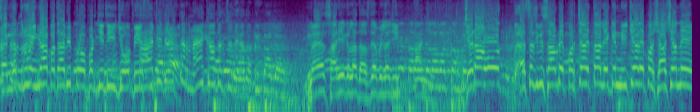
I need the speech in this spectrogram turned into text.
ਸੰਗਤ ਨੂੰ ਇੰਨਾ ਪਤਾ ਵੀ ਪ੍ਰੋਫਟ ਜੀ ਦੀ ਜੋ ਬੇਇੱਜ਼ਤੀ ਕਰ ਰਿਹਾ ਧਰਨਾ ਹੈ ਕਦੋਂ ਤੱਕ ਚੱਲੇਗਾ ਤੁਹਾਡਾ? ਮੈਂ ਸਾਰੀਆਂ ਗੱਲਾਂ ਦੱਸ ਦਿਆਂ ਪਹਿਲਾਂ ਜੀ। ਜਿਹੜਾ ਉਹ ਐਸਐਸਪੀ ਸਾਹਿਬ ਨੇ ਪਰਚਾ ਦਿੱਤਾ ਲੇਕਿਨ ਨੀਚੇ ਵਾਲੇ ਪ੍ਰਸ਼ਾਸਨ ਨੇ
